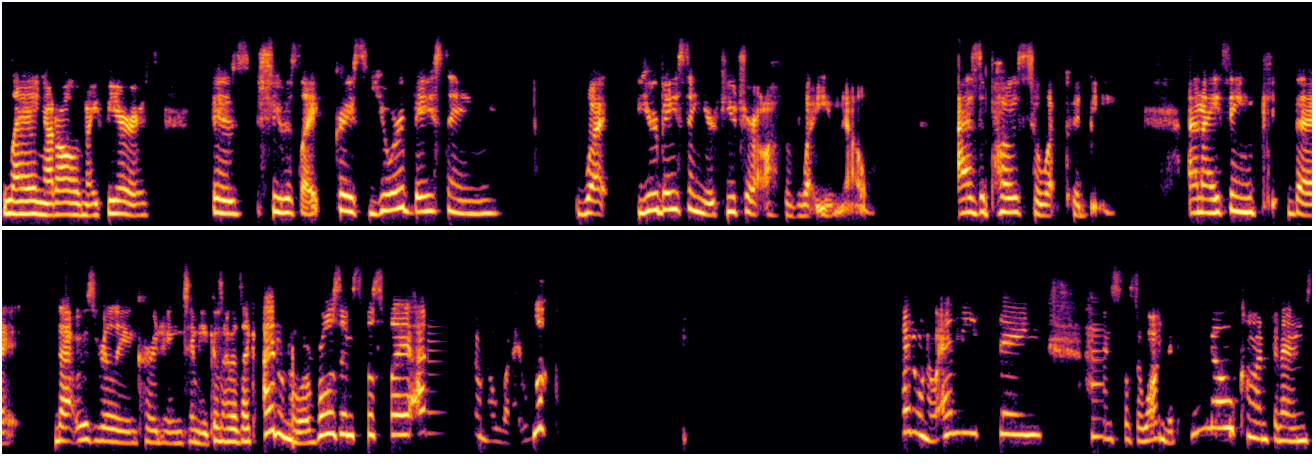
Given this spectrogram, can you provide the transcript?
laying out all of my fears is she was like, Grace, you're basing what you're basing your future off of what you know as opposed to what could be. And I think that that was really encouraging to me because I was like, I don't know what roles I'm supposed to play. I don't know what I look I don't know anything. How am I supposed to walk in with no confidence?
